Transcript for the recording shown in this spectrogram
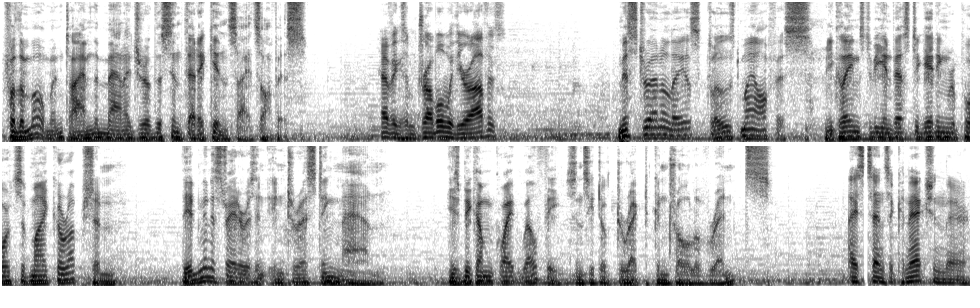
For the moment, I am the manager of the Synthetic Insights office. Having some trouble with your office? Mr. Anoleis closed my office. He claims to be investigating reports of my corruption. The administrator is an interesting man. He's become quite wealthy since he took direct control of rents. I sense a connection there.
